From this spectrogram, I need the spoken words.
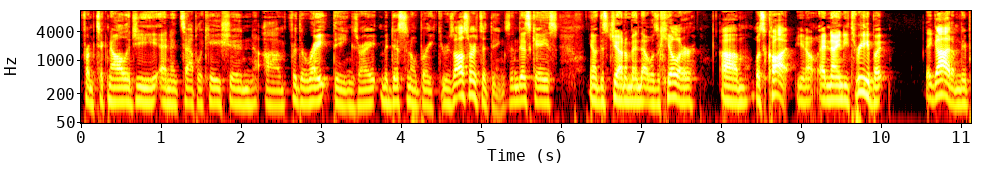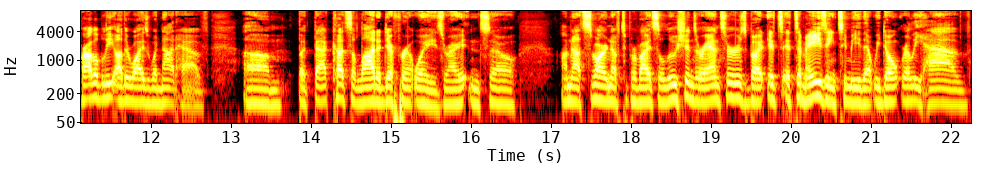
from technology and its application um, for the right things, right? Medicinal breakthroughs, all sorts of things. In this case, you know, this gentleman that was a killer um, was caught, you know, at 93, but they got him. They probably otherwise would not have. Um, but that cuts a lot of different ways, right? And so I'm not smart enough to provide solutions or answers, but it's it's amazing to me that we don't really have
